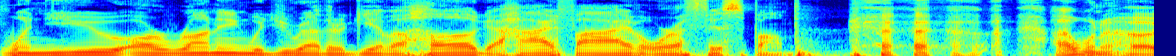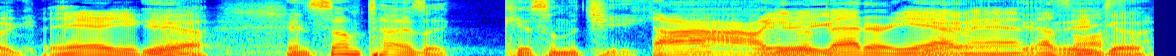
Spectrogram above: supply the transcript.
When you are running, would you rather give a hug, a high five, or a fist bump? I want a hug. There you go. Yeah. And sometimes a kiss on the cheek. Ah, There even you better. Yeah, Yeah, man. yeah, That's there you awesome. go.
